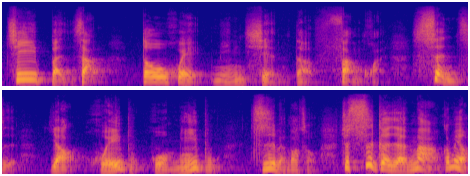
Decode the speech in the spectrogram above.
基本上都会明显的放缓，甚至要回补或弥补资本报酬。就四个人嘛，看到没有？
